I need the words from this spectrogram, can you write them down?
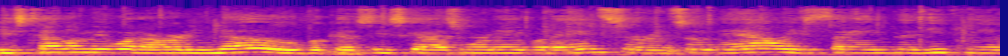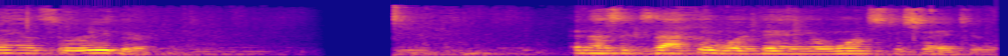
He's telling me what I already know because these guys weren't able to answer, and so now he's saying that he can't answer either. And that's exactly what Daniel wants to say to him.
